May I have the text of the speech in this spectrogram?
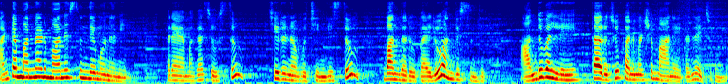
అంటే మన్నాడు మానేస్తుందేమోనని. ప్రేమగా చూస్తూ చిరునవ్వు చిందిస్తూ వంద రూపాయలు అందిస్తుంది. అందువల్లే తరచూ పని మనిషి మానేయటం నేర్చుకుంది.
